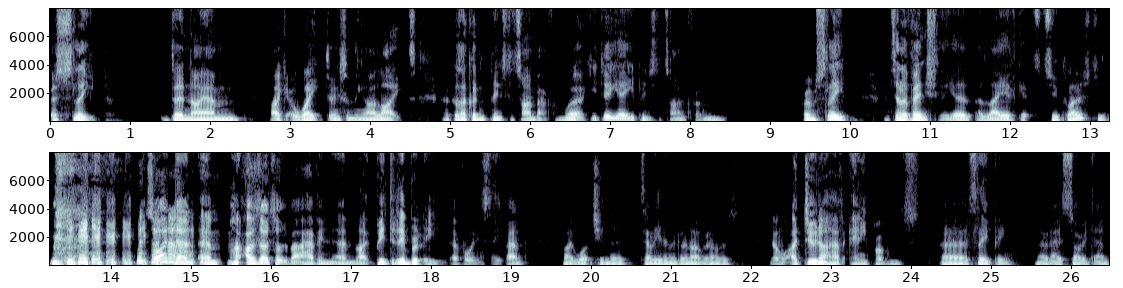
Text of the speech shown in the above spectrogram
asleep than I am like awake doing something I liked because I couldn't pinch the time back from work. You do, yeah. You pinch the time from from sleep until eventually a, a lathe gets too close to you. so I don't. Um, I was I talked about having um, like been deliberately avoiding sleep and like watching the telly in the middle of the night when I was young. I do not have any problems uh, sleeping nowadays. Sorry, Dan.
